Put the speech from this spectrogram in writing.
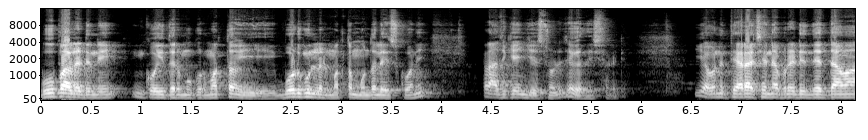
భూపాలరెడ్డిని ఇంకో ఇద్దరు ముగ్గురు మొత్తం ఈ బోడిగుండ్లను మొత్తం ముందలేసుకొని రాజకీయం చేస్తున్నాడు జగదీశ్వర్ రెడ్డి ఎవరిని తేరా చిన్నప్పరెడ్డిని తెద్దామా?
